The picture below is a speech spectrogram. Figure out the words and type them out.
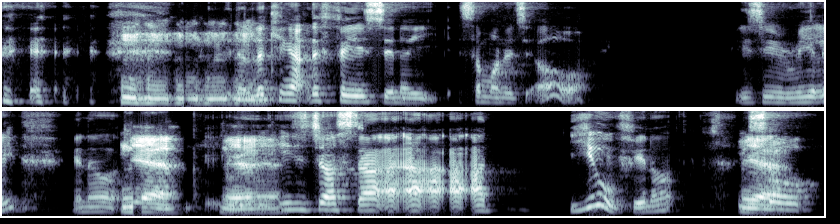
you know, looking at the face, you know, someone would say, Oh, is he really? You know, yeah, yeah, he, he's just a, a, a, youth, you know. Yeah. So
